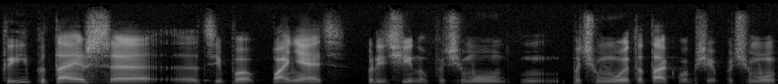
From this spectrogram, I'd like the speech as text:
ты пытаешься, э, типа, понять, причину, почему, почему это так вообще, почему,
